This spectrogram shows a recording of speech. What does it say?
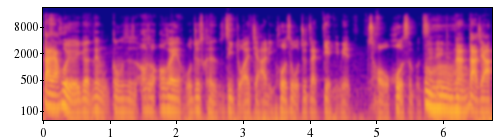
大家会有一个那种共识是，哦说 OK，我就是可能自己躲在家里，或者是我就在店里面抽或什么之类的。那大家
